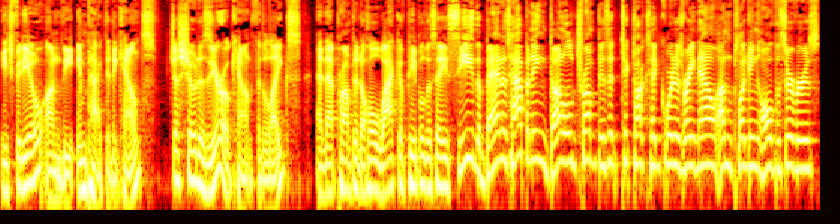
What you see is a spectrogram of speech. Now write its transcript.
Each video on the impacted accounts just showed a zero count for the likes, and that prompted a whole whack of people to say, See, the ban is happening. Donald Trump is at TikTok's headquarters right now, unplugging all the servers.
